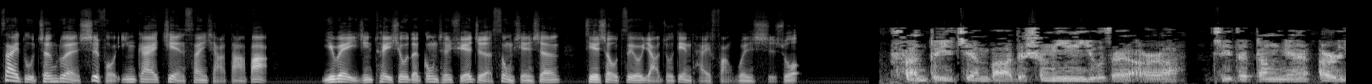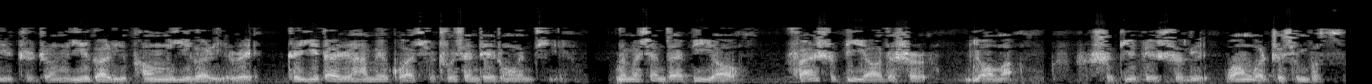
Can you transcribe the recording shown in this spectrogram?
再度争论是否应该建三峡大坝。一位已经退休的工程学者宋先生接受自由亚洲电台访问时说：“反对建坝的声音犹在耳啊！记得当年二李之争，一个李鹏，一个李瑞，这一代人还没过去，出现这种问题。那么现在辟谣，凡是辟谣的事儿。”要么是敌配实力亡我之心不死，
